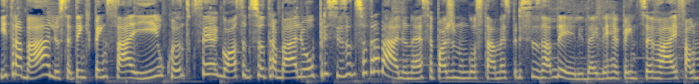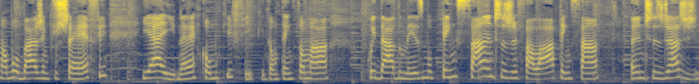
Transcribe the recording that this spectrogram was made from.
E trabalho, você tem que pensar aí o quanto que você gosta do seu trabalho ou precisa do seu trabalho, né? Você pode não gostar, mas precisar dele. Daí, de repente, você vai e fala uma bobagem pro chefe. E aí, né? Como que fica? Então tem que tomar cuidado mesmo, pensar antes de falar, pensar antes de agir.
